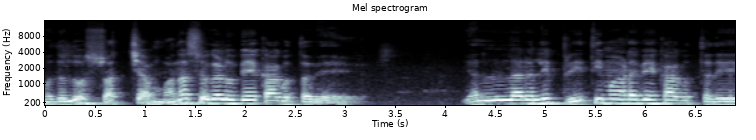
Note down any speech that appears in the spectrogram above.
ಮೊದಲು ಸ್ವಚ್ಛ ಮನಸ್ಸುಗಳು ಬೇಕಾಗುತ್ತವೆ. ಎಲ್ಲರಲ್ಲಿ ಪ್ರೀತಿ ಮಾಡಬೇಕಾಗುತ್ತದೆ.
